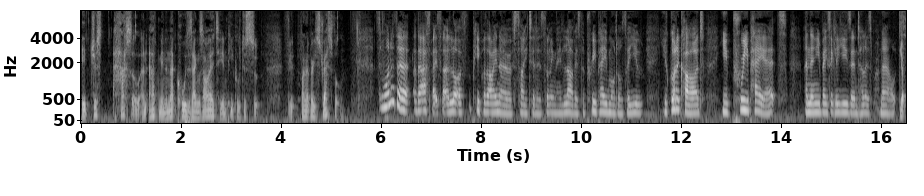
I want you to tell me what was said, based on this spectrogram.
it just hassle and admin, and that causes anxiety, and people just find that very stressful. So one of the the aspects that a lot of people that I know have cited as something they love is the prepaid model. So you you've got a card, you prepay it, and then you basically use it until it's run out. Yep.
